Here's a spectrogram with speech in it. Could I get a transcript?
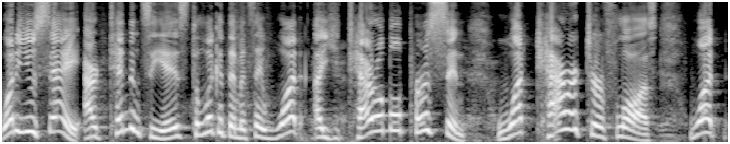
What do you say? Our tendency is to look at them and say, what a terrible person. What character flaws. What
